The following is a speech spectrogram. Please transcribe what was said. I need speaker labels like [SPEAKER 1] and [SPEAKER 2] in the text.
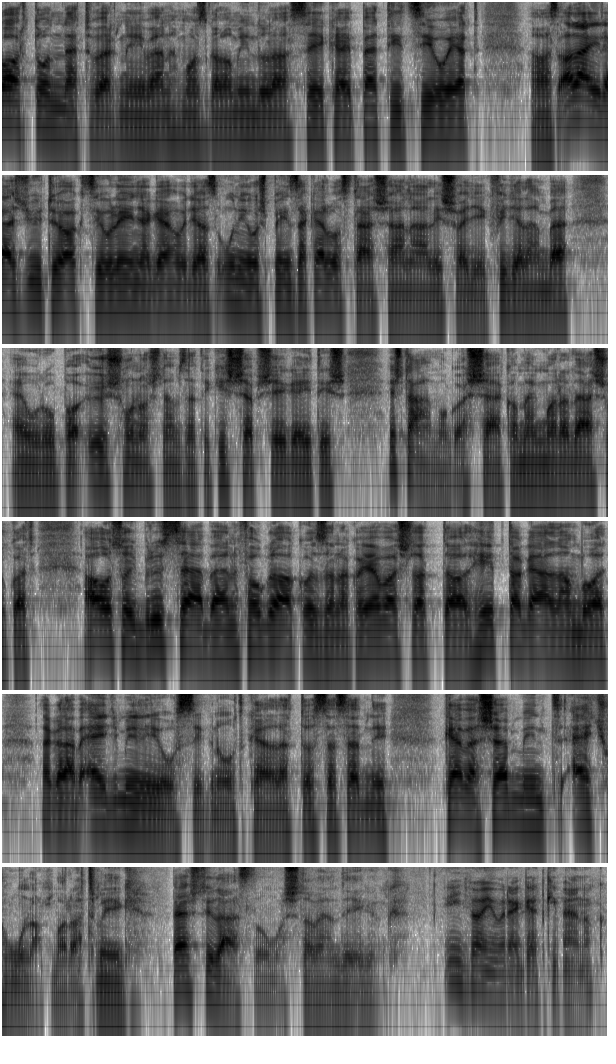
[SPEAKER 1] Karton Network néven mozgalom indul a székely petícióért. Az aláírásgyűjtő akció lényege, hogy az uniós pénzek elosztásánál is vegyék figyelembe Európa őshonos nemzeti kisebbségeit is, és támogassák a megmaradásukat. Ahhoz, hogy Brüsszelben foglalkozzanak a javaslattal, hét tagállamból legalább egy millió szignót kellett összeszedni. Kevesebb, mint egy hónap maradt még. Pesti László most a vendégünk.
[SPEAKER 2] Így van, jó reggelt kívánok!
